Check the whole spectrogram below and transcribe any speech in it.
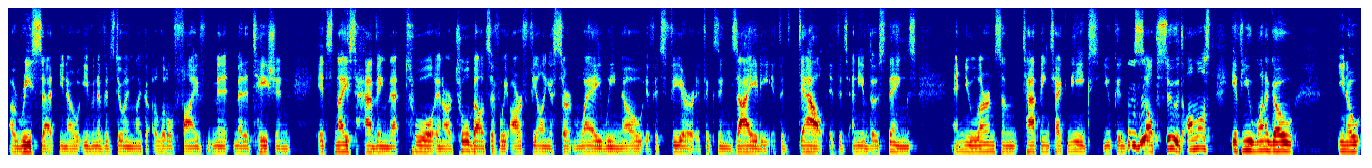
a reset you know even if it's doing like a little 5 minute meditation it's nice having that tool in our tool belts. If we are feeling a certain way we know if it's fear if it's anxiety if it's doubt if it's any of those things and you learn some tapping techniques, you could mm-hmm. self-soothe. Almost if you want to go, you know,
